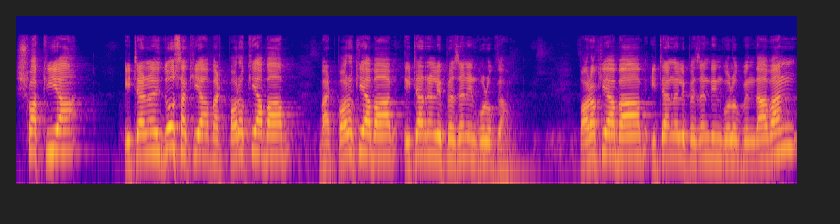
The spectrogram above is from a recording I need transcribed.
Swakya, eternally, though Sakya, but Parakya Bhav, but Parakya Bhav, eternally present in Golok Dham. Parakya Bhav, eternally present in Golok Vrindavan.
